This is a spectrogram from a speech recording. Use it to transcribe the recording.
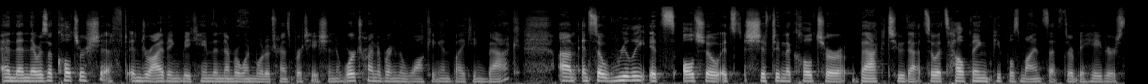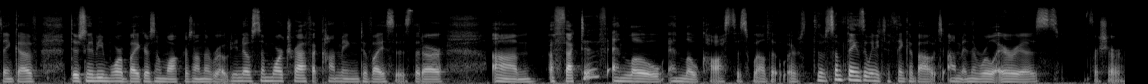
and then there was a culture shift and driving became the number one mode of transportation we're trying to bring the walking and biking back. Um, and so really it's also it's shifting the culture back to that. So it's helping people's mindsets their behaviors think of there's going to be more bikers and walkers on the road. You know, some more traffic calming devices that are um, effective and low and low cost as well. That are some things that we need to think about um, in the rural areas for sure.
